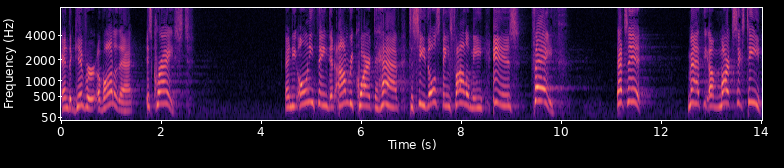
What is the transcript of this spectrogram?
and the giver of all of that is Christ. And the only thing that I'm required to have to see those things follow me is faith. That's it. Matthew, uh, Mark 16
